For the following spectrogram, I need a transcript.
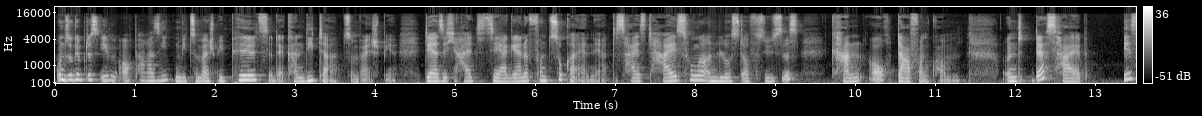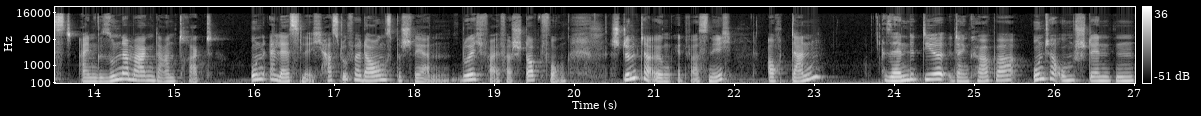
Und so gibt es eben auch Parasiten, wie zum Beispiel Pilze, der Candida zum Beispiel, der sich halt sehr gerne von Zucker ernährt. Das heißt, Heißhunger und Lust auf Süßes kann auch davon kommen. Und deshalb ist ein gesunder Magen-Darm-Trakt unerlässlich. Hast du Verdauungsbeschwerden, Durchfall, Verstopfung, stimmt da irgendetwas nicht, auch dann sendet dir dein Körper unter Umständen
